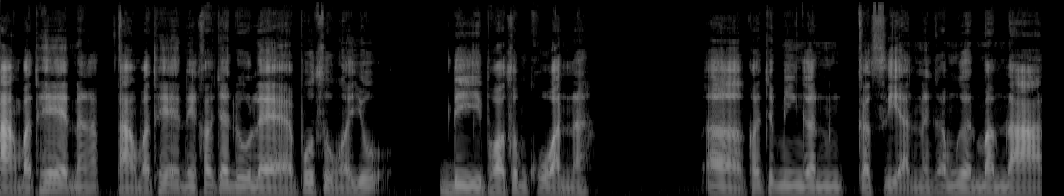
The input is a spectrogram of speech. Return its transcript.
ต่างประเทศนะครับ ต่างประเทศนี่เขาจะดูแลผู้สูงอายุดีพอสมควรนะ เออเขาจะมีเงินเกษียณนะครับ เงินบำนาญ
